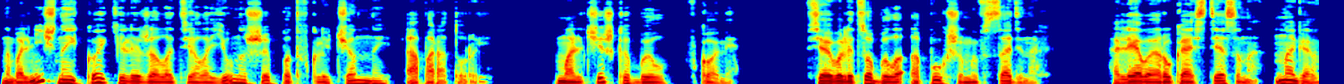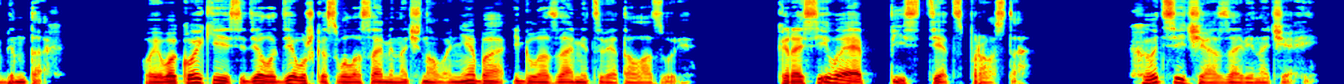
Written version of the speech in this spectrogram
на больничной койке лежало тело юноши под включенной аппаратурой. Мальчишка был в коме. Все его лицо было опухшим и в ссадинах. Левая рука стесана, нога в бинтах. У его койки сидела девушка с волосами ночного неба и глазами цвета лазури. Красивая пистец просто. Хоть сейчас зови на чай.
